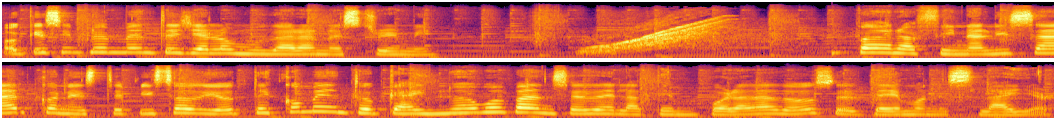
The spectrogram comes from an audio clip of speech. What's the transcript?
o que simplemente ya lo mudaran a streaming? Para finalizar con este episodio, te comento que hay nuevo avance de la temporada 2 de Demon Slayer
